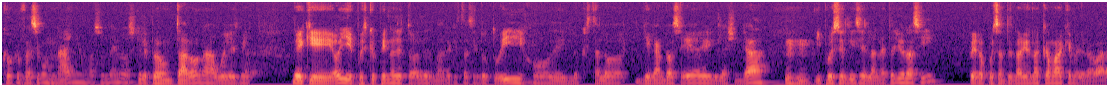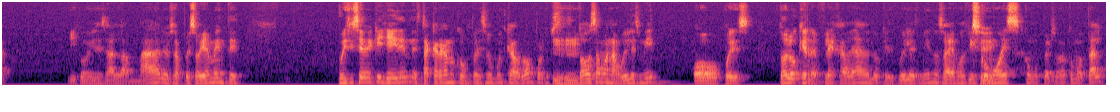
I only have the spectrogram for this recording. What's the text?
creo que fue hace un año más o menos, que le preguntaron a Will Smith de que, oye, pues qué opinas de todo el desmadre que está haciendo tu hijo, de lo que está llegando a hacer y la chingada. Y pues él dice, la neta yo era así, pero pues antes no había una cámara que me grabara. Y como dices, a la madre, o sea, pues obviamente, pues sí se ve que Jaden está cargando con un peso muy cabrón, porque pues, todos aman a Will Smith, o pues todo lo que refleja, ¿verdad? Lo que es Will Smith, no sabemos bien cómo es como persona como tal,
